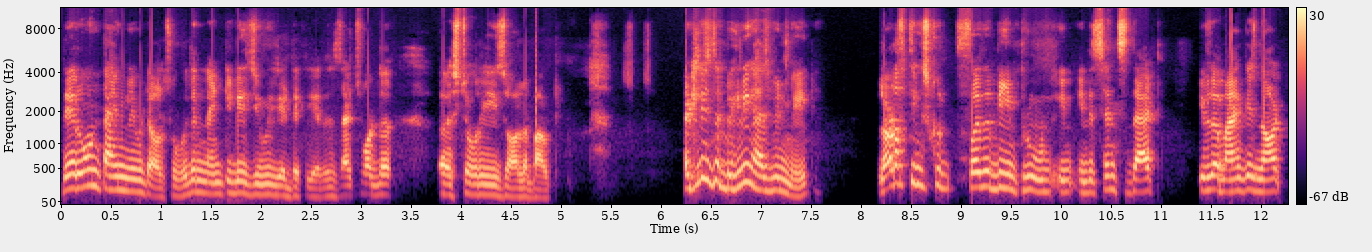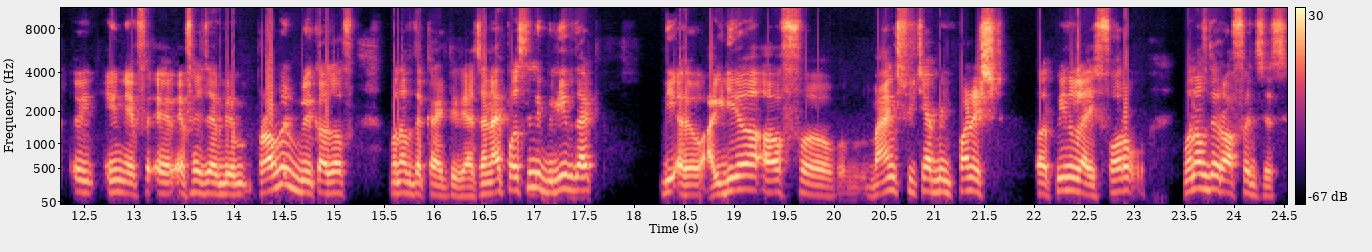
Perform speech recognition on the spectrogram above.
their own time limit also. Within 90 days you will get the clearance. That's what the uh, story is all about. At least the beginning has been made. A lot of things could further be improved in, in the sense that if the bank is not in, in F, FSWM, probably because of one of the criteria. And I personally believe that the uh, idea of uh, banks which have been punished or penalized for one of their offenses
